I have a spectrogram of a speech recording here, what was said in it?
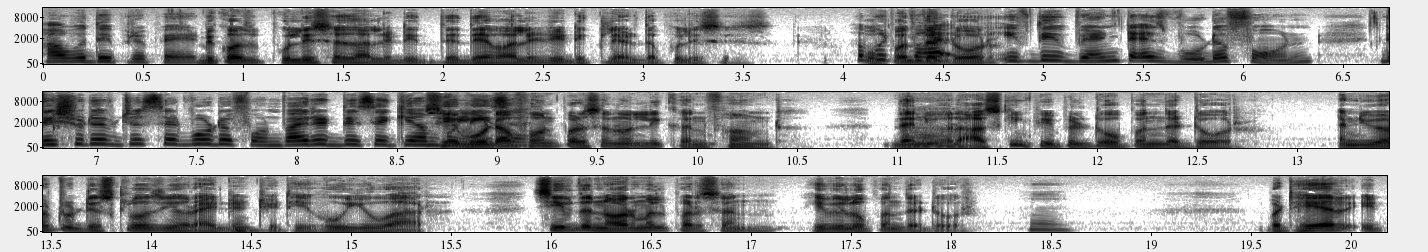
How were they prepared? Because police has already they, they have already declared the police is oh, uh, open the door. If they went as Vodafone, they should have just said Vodafone. Why did they say? Ki See, Vodafone person only confirmed. Then oh. you are asking people to open the door, and you have to disclose your identity, who you are. See, if the normal person, he will open the door. Hmm. But here it,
